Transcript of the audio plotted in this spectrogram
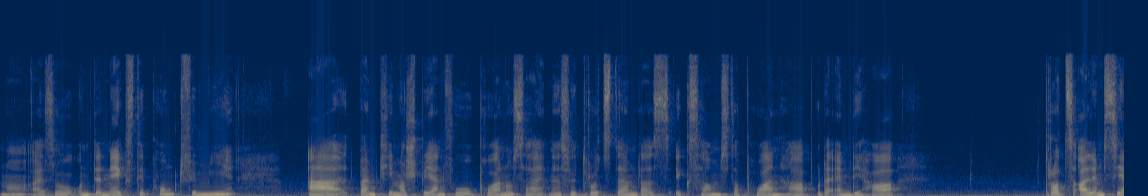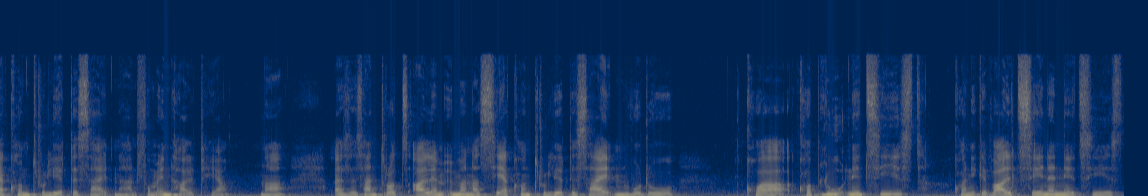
Ne? Also, und der nächste Punkt für mich, auch beim Thema Sperren von Pornoseiten ist halt trotzdem, dass X-Hamster, Pornhub oder MDH trotz allem sehr kontrollierte Seiten haben, vom Inhalt her. Ne? Also es sind trotz allem immer noch sehr kontrollierte Seiten, wo du kein, kein Blut nicht siehst, keine Gewaltszenen nicht siehst,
